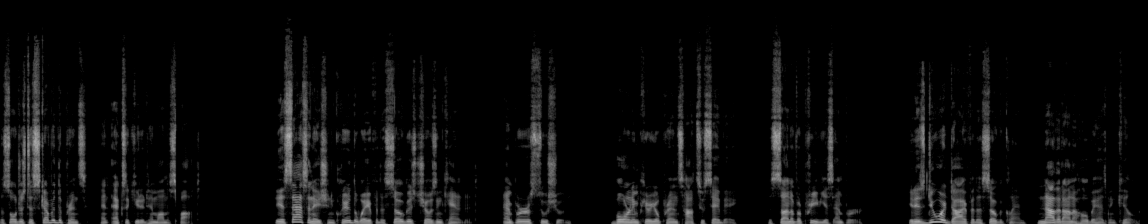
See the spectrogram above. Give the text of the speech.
the soldiers discovered the prince and executed him on the spot. The assassination cleared the way for the Soga's chosen candidate, Emperor Sushun, born Imperial Prince Hatsusebe, the son of a previous emperor. It is do or die for the Soga clan now that Anahobe has been killed.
